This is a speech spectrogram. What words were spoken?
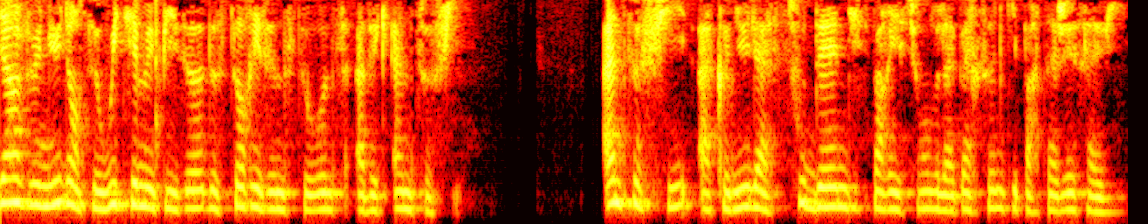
Bienvenue dans ce huitième épisode de Stories and Stones avec Anne-Sophie. Anne-Sophie a connu la soudaine disparition de la personne qui partageait sa vie.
